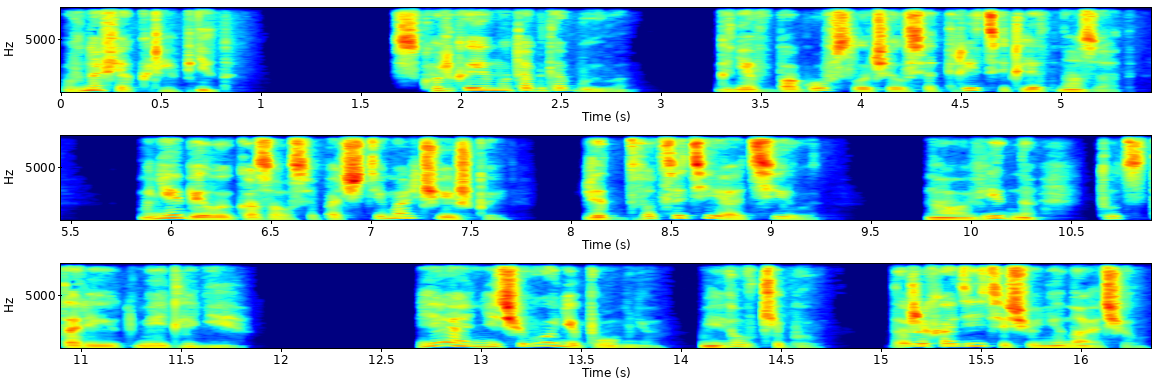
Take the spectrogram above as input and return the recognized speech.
вновь окрепнет. Сколько ему тогда было? Гнев богов случился 30 лет назад. Мне Белый казался почти мальчишкой, лет двадцати от силы. Но, видно, тут стареют медленнее. Я ничего не помню, мелкий был. Даже ходить еще не начал.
